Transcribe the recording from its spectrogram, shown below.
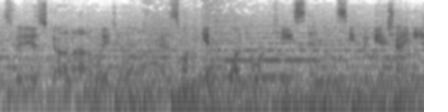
This video's gone on way too long. I just want to get one more case in and see if we get shiny.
